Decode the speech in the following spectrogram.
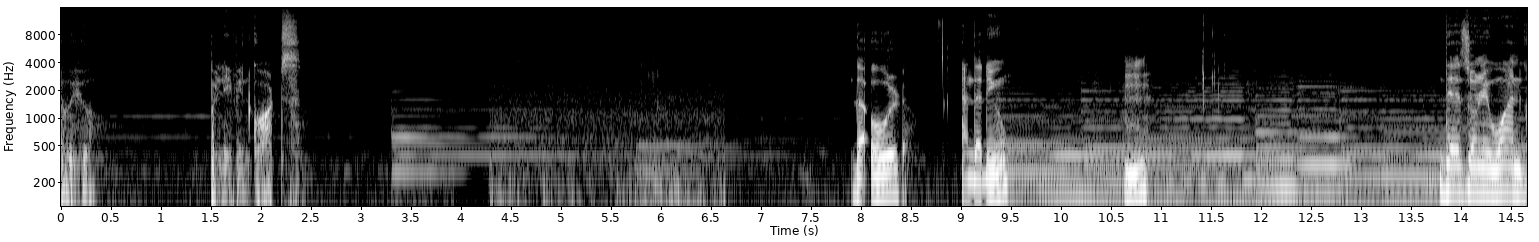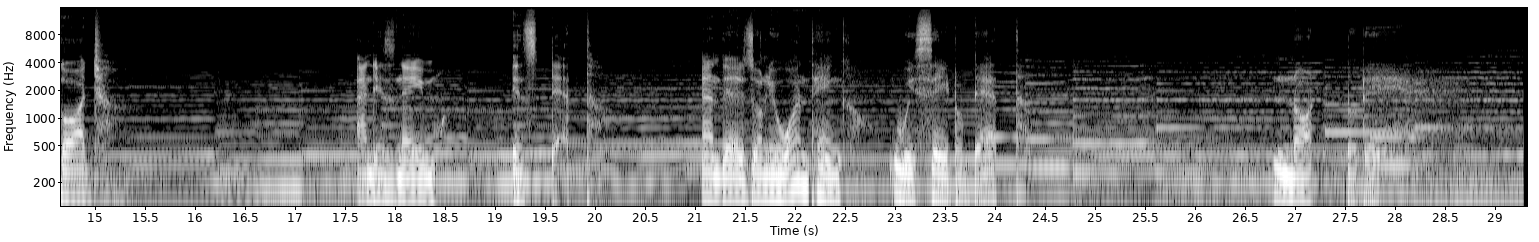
Do you believe in gods? The old and the new? Hmm? There's only one God, and his name is death. And there is only one thing we say to death not today.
